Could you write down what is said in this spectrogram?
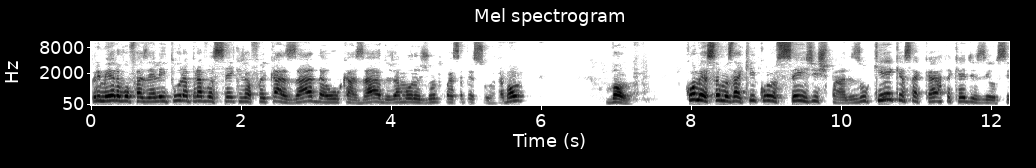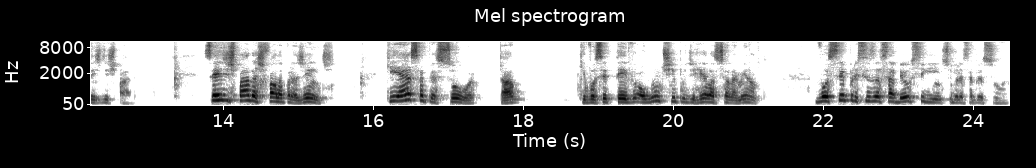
Primeiro eu vou fazer a leitura para você que já foi casada ou casado, já morou junto com essa pessoa, tá bom? Bom, Começamos aqui com o seis de espadas. O que que essa carta quer dizer, o seis de espadas? Seis de espadas fala pra gente que essa pessoa, tá? Que você teve algum tipo de relacionamento, você precisa saber o seguinte sobre essa pessoa.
